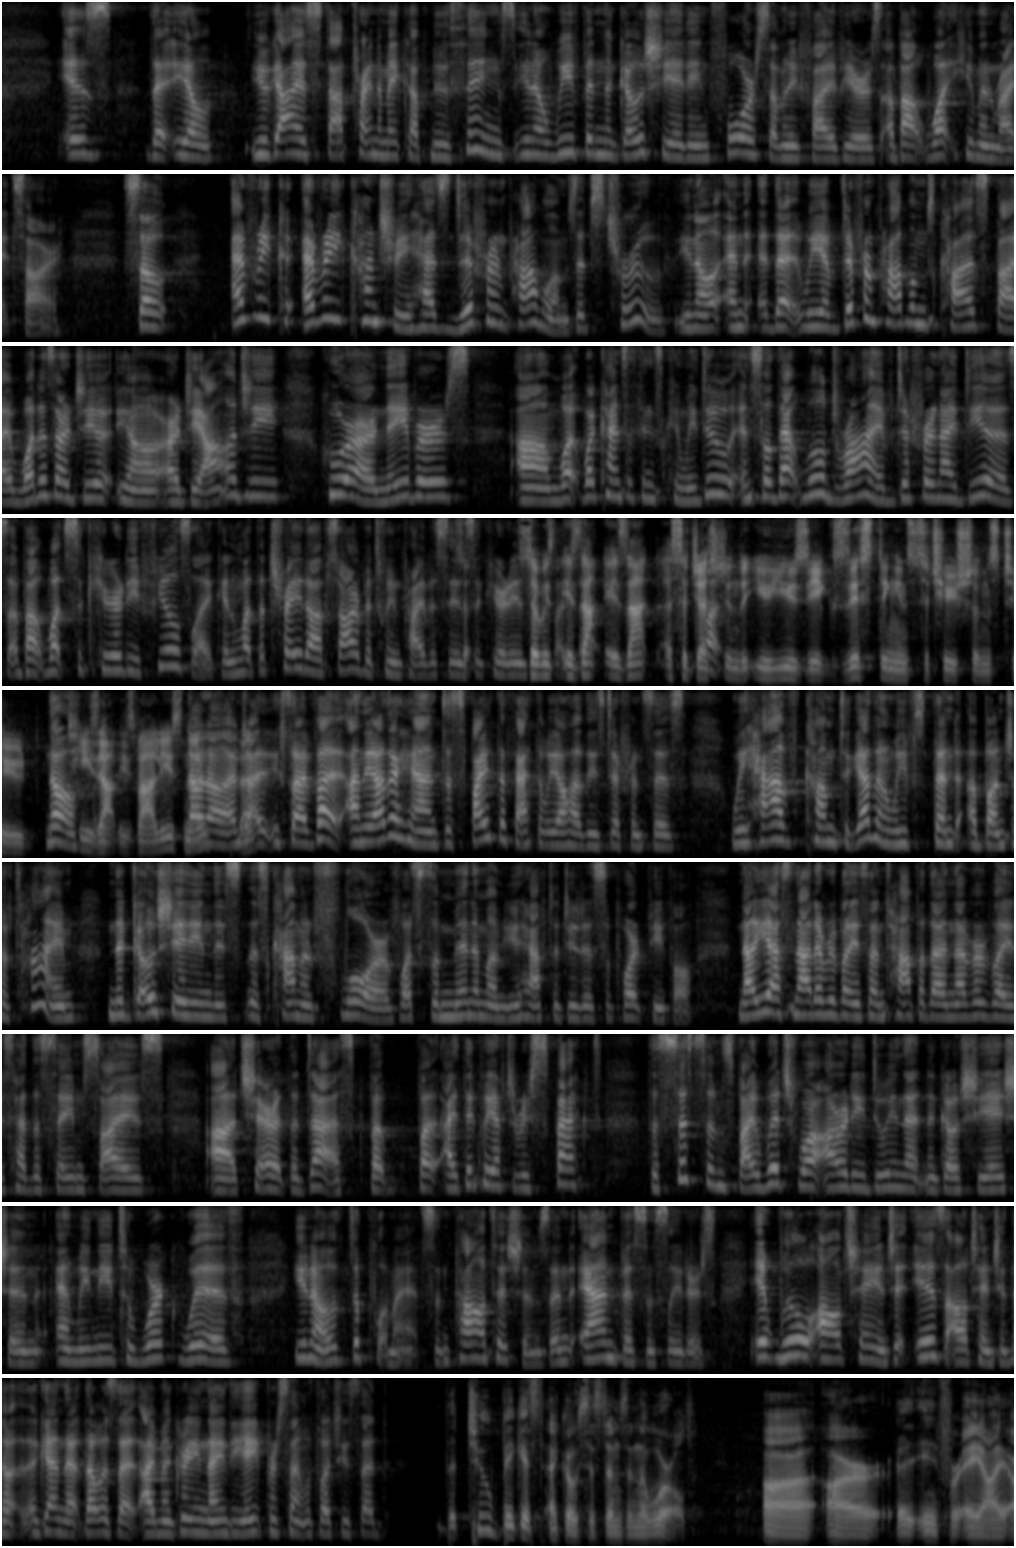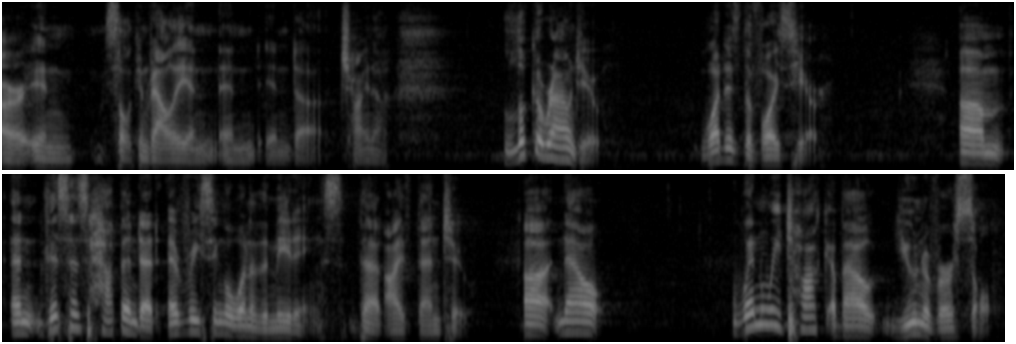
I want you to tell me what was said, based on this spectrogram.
is that, you know, you guys stop trying to make up new things. You know, we've been negotiating for 75 years about what human rights are. So every, every country has different problems. It's true, you know, and that we have different problems caused by what is our, ge- you know, our geology, who are our neighbors, um, what, what kinds of things can we do? And so that will drive different ideas about what security feels like and what the trade-offs are between privacy and security. And so is, like is, that, that is that a suggestion but, that you use the existing institutions to no, tease out these values? No, no. no, no. So, but on the other hand, despite the fact that we all have these differences, we have come together and we've spent a bunch of time negotiating this, this common floor of what's the minimum you have to do to support people. Now, yes, not everybody's on top of that, and everybody's had the same size uh, chair at the desk. But, but I think we have to respect the systems by which we're already doing that negotiation, and we need to work with you know, diplomats and politicians and, and business leaders. It will all change. It is all changing. Again, that, that was that. I'm agreeing 98% with what you said. The two biggest ecosystems in the world uh, are in, for AI are in Silicon Valley and, and in uh, China. Look around you. What is the voice here? Um, and this has happened at every single one of the meetings that I've been to. Uh, now, when we talk about universal,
